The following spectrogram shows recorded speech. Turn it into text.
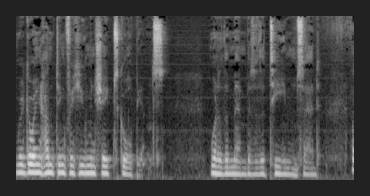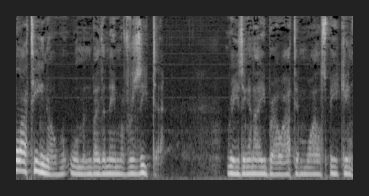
we're going hunting for human shaped scorpions, one of the members of the team said, a Latino woman by the name of Rosita, raising an eyebrow at him while speaking.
